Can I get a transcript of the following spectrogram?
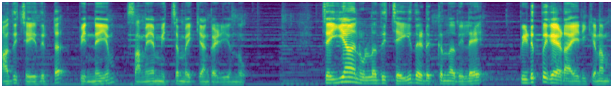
അത് ചെയ്തിട്ട് പിന്നെയും സമയം മിച്ചം വയ്ക്കാൻ കഴിയുന്നു. ചെയ്യാനുള്ളത് ചെയ്തെടുക്കുന്നതിലെ പിടിപ്പുകേടായിരിക്കണം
